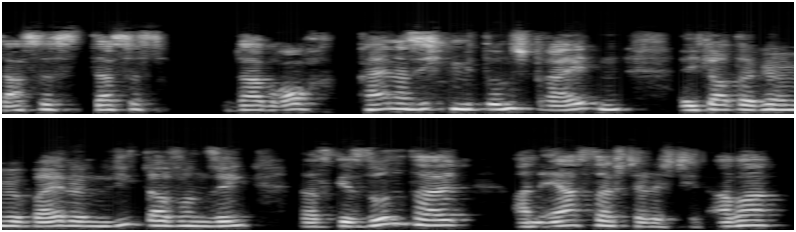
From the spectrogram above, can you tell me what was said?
Das ist, das ist da braucht keiner sich mit uns streiten. Ich glaube, da können wir beide ein Lied davon singen, dass Gesundheit an erster Stelle steht. Aber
